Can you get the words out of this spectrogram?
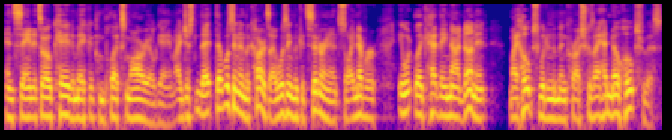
and saying it's okay to make a complex Mario game. I just that that wasn't in the cards. I wasn't even considering it. So I never it would like had they not done it, my hopes wouldn't have been crushed because I had no hopes for this.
